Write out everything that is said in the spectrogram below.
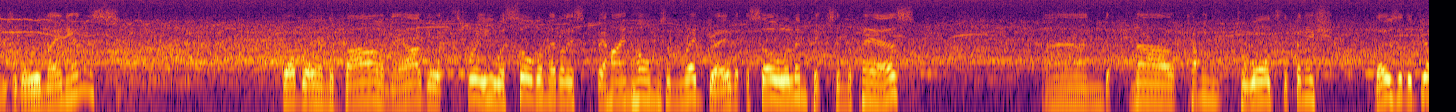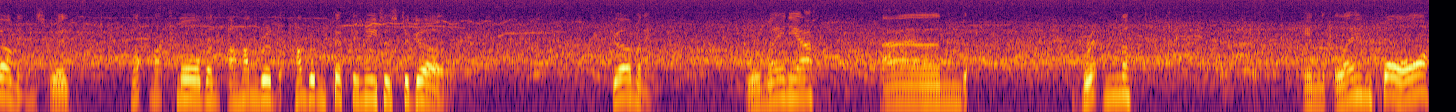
These are the Romanians. Dobre and the bow and Neagu at three were silver medalists behind Holmes and Redgrave at the Seoul Olympics in the pairs. And now coming towards the finish, those are the Germans with not much more than 100, 150 metres to go. Germany, Romania and Britain in lane four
